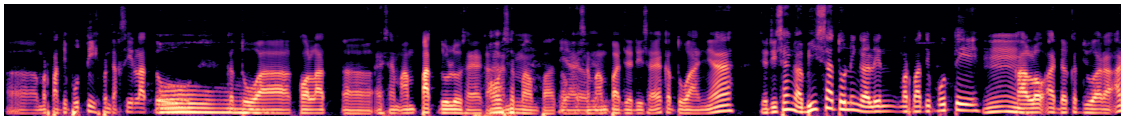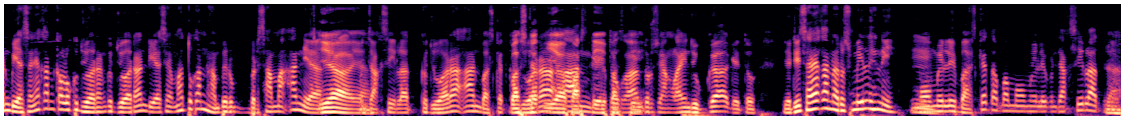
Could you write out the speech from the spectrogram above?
eh, Merpati Putih pencak silat tuh. Oh. Ketua Kolat eh, SMA 4 dulu saya kan. Oh, SMA 4. ya Oke, SMA oke. 4 jadi saya ketuanya. Jadi saya nggak bisa tuh ninggalin Merpati Putih. Hmm. Kalau ada kejuaraan, biasanya kan kalau kejuaraan-kejuaraan di SMA tuh kan hampir bersamaan ya. Iya, iya. Pencak silat kejuaraan, basket, Basket, kejuaraan iya, pasti, gitu pasti. kan, terus yang lain juga gitu. Jadi saya kan harus milih nih, mau Hmm. milih basket apa mau milih pencak silat. Ya. Nah,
